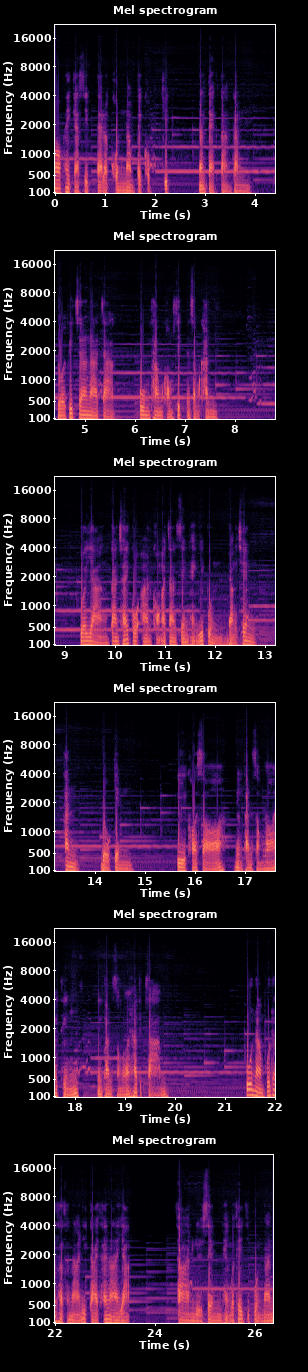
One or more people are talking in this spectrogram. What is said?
มอบให้แก่สิทธิ์แต่ละคนนำไปคบคิด นั้นแตกต่างกัน โดยพิจารณาจาก ภูมิธรรมของสิทธิ์เป็นสำคัญ ตัวอย่างการใช้โกอานของอาจารย์เซนแห่งญี่ปุ่น ดังเช่น ท่านโดเกนปีคศ 1200 ถึง 1253 ผู้นำพุทธศาสนานิกายทนายะ ชาญหรือเซนแห่งประเทศญี่ปุ่นนั้น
